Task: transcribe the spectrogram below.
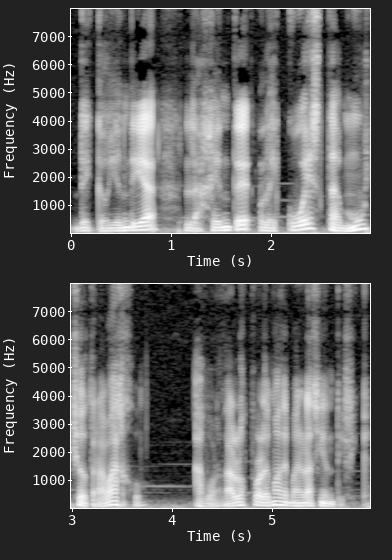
de que hoy en día la gente le cuesta mucho trabajo abordar los problemas de manera científica.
